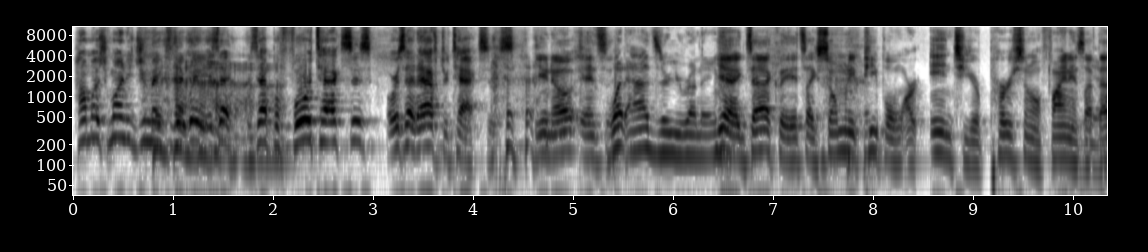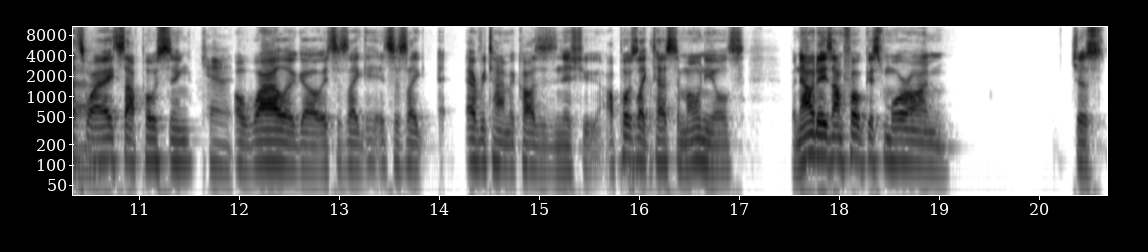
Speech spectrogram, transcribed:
how much money did you make today wait is that is that before taxes or is that after taxes you know and what ads are you running? yeah, exactly. It's like so many people are into your personal finance life. That's why I stopped posting Can't. a while ago. It's just like it's just like every time it causes an issue. I'll post like testimonials, but nowadays I'm focused more on just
